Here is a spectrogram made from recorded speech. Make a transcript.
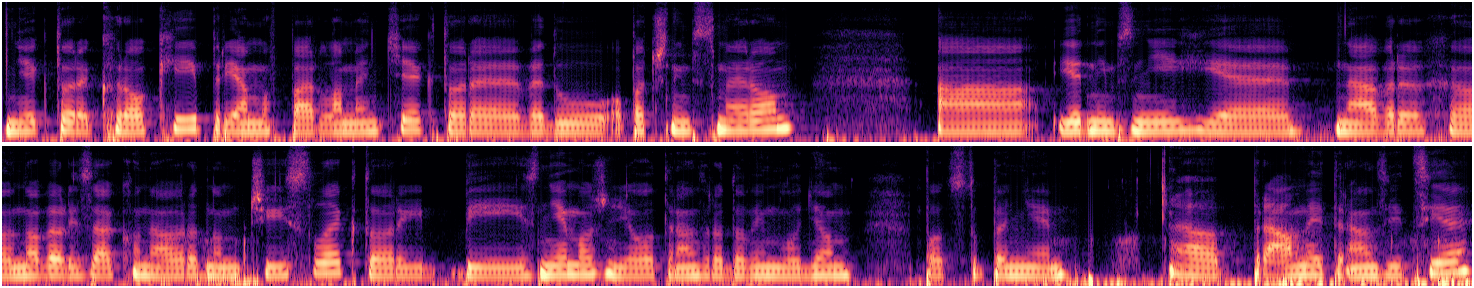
niektoré kroky priamo v parlamente, ktoré vedú opačným smerom. A jedným z nich je návrh novely zákona o rodnom čísle, ktorý by znemožnil transrodovým ľuďom podstúpenie právnej tranzície.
